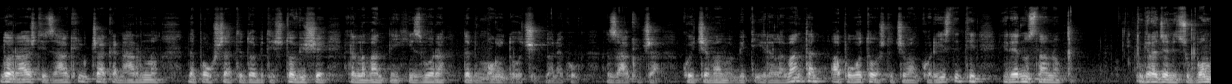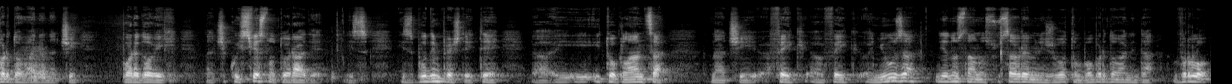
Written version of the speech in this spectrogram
do različitih zaključaka naravno da pokušate dobiti što više relevantnih izvora da bi mogli doći do nekog zaključa koji će vama biti i relevantan a pogotovo što će vam koristiti jer jednostavno građani su bombardovani, znači, pored ovih, znači, koji svjesno to rade iz, iz Budimpešte i, te, i, i tog lanca, znači, fake, fake newsa, jednostavno su savremenim životom bombardovani da vrlo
